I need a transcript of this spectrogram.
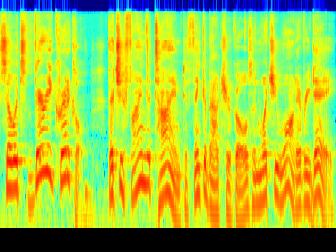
So it's very critical that you find the time to think about your goals and what you want every day.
